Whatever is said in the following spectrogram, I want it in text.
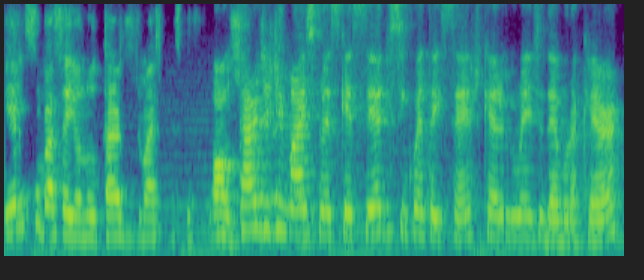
eles se baseiam no Tarde Demais para Esquecer. Ó, o Tarde Demais para Esquecer, é de 57, Cary Grant e Deborah Kerr.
